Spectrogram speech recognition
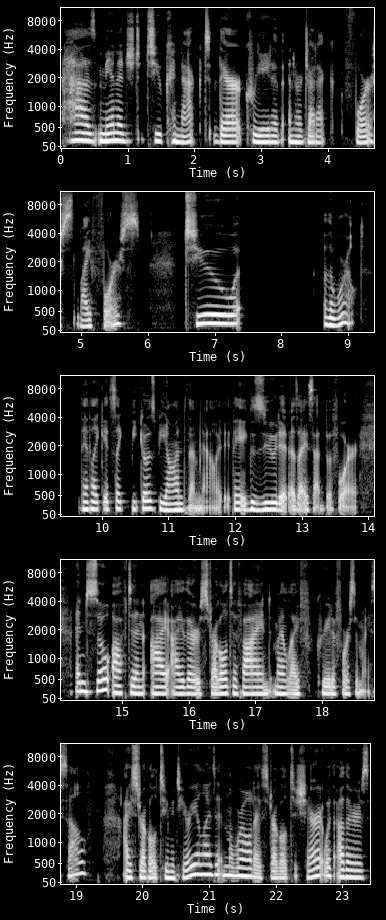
has managed to connect their creative, energetic force, life force to the world. They've like, it's like, it goes beyond them now. It, they exude it, as I said before. And so often I either struggle to find my life creative force in myself. I struggle to materialize it in the world. I struggle to share it with others.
